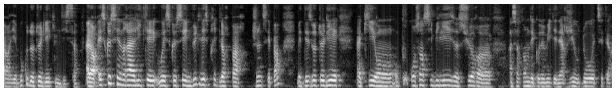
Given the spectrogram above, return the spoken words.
Alors, il y a beaucoup d'hôteliers qui me disent ça. Alors, est-ce que c'est une réalité ou est-ce que c'est une vue de l'esprit de leur part? Je ne sais pas. Mais des hôteliers à qui on, on, sensibilise sur euh, un certain nombre d'économies d'énergie ou d'eau, etc.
